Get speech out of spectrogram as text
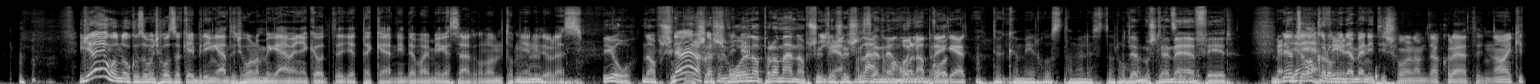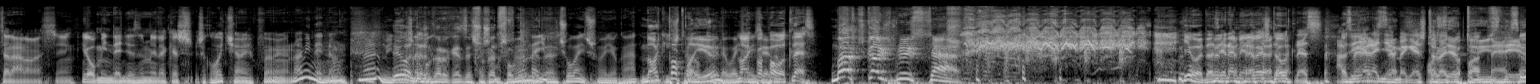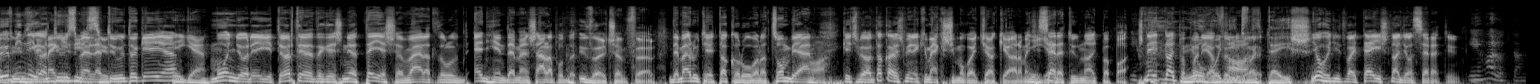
Igen, nagyon gondolkozom, hogy hozzak egy bringát, hogy holnap még elmenjek ott egyet tekerni, de majd még ezt átgondolom, nem tudom, milyen Mhm. idő lesz. Jó, napsütéses. Holnapra már napsütéses, hiszen nem holnap reggelt. A tökömért hoztam el ezt a rohadt De most nem elfér. Me- Nem csak akarom elfér. minden Benit is volna, de akkor lehet, hogy na, kitalálom ezt. Jó, mindegy, ez nem érdekes. És akkor hogy csináljuk fel? Na mindegy, nem. Nem, mindegy. Jó, nem akarok ezzel sokat foglalkozni. menjünk, soha is vagyok át. Nagypapa jön? Nagypapa ott lesz? Macskas Brüsszel! Jó, de azért remélem este ott lesz. Azért persze. jelenjen meg este a tűznél. Ő mindig a tűz mellett üldögéljen, Igen. mondjon régi történeteket, és néha teljesen váratlanul enyhén demens állapotban üvölcsön föl. De már úgy, hogy egy takaró van a combján, Ah. kicsivel van takar, és mindenki megsimogatja, aki arra megy. Igen. Szeretünk nagypapa. És négy nagypapa Jó, hogy itt vagy te is. Jó, hogy itt vagy, te is nagyon szeretünk. Én hallottam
